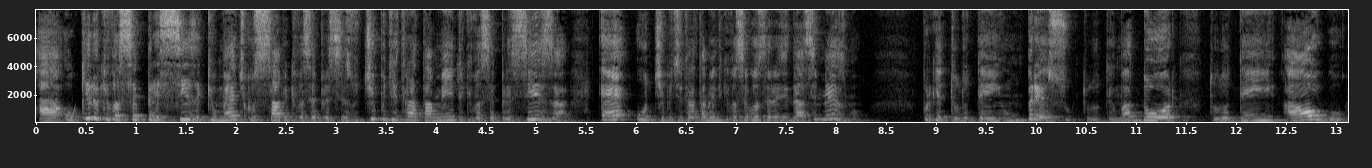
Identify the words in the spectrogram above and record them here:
aquilo que você precisa, que o médico sabe que você precisa, o tipo de tratamento que você precisa, é o tipo de tratamento que você gostaria de dar a si mesmo. Porque tudo tem um preço, tudo tem uma dor, tudo tem algo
